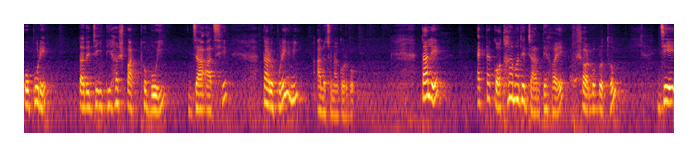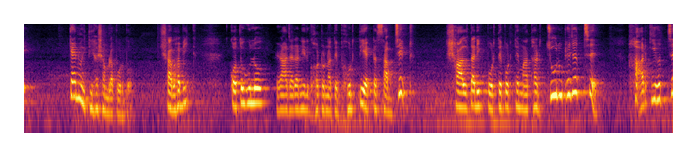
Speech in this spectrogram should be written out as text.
ওপরে তাদের যে ইতিহাস পাঠ্য বই যা আছে, তার উপরেই আমি আলোচনা করব। তাহলে একটা কথা আমাদের জানতে হয় সর্বপ্রথম যে কেন ইতিহাস আমরা পড়ব? স্বাভাবিক কতগুলো রাজা রানীর ঘটনাতে ভর্তি একটা সাবজেক্ট, সাল তারিখ পড়তে পড়তে মাথার চুল উঠে যাচ্ছে, আর কি হচ্ছে?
